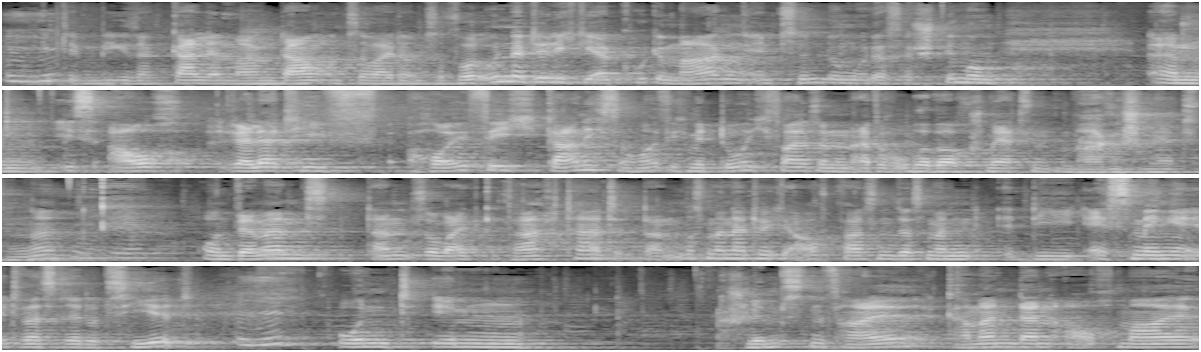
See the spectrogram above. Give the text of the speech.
Mhm. Es gibt eben, wie gesagt, Galle, Magen, Darm und so weiter und so fort. Und natürlich die akute Magenentzündung oder Verstimmung ähm, ist auch relativ häufig, gar nicht so häufig mit Durchfall, sondern einfach Oberbauchschmerzen, Magenschmerzen. Ne? Okay. Und wenn man es dann so weit gebracht hat, dann muss man natürlich aufpassen, dass man die Essmenge etwas reduziert mhm. und im schlimmsten Fall kann man dann auch mal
